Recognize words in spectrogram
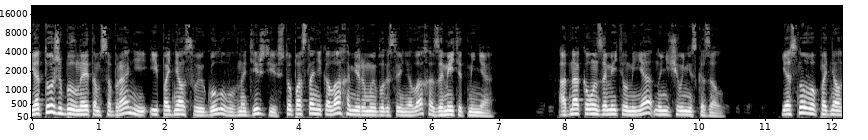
я тоже был на этом собрании и поднял свою голову в надежде, что посланник Аллаха, мир ему и благословение Аллаха, заметит меня. Однако он заметил меня, но ничего не сказал. Я снова поднял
